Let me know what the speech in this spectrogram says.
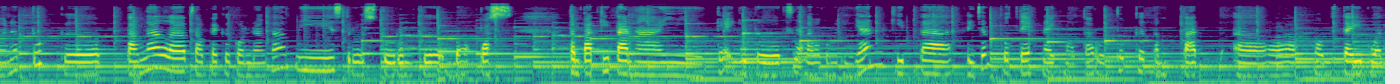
mana tuh? Ke Pangalap sampai ke Kondang Kamis terus turun ke pos tempat kita naik kayak gitu. Terus nggak lama kemudian kita dijemput deh naik motor untuk ke tempat uh, homestay buat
